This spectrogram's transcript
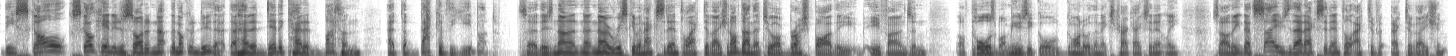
The Skull Skullcandy decided no, they're not going to do that. They had a dedicated button at the back of the earbud. So there's no, no, no risk of an accidental activation. I've done that too. I've brushed by the earphones and I've paused my music or gone to the next track accidentally. So I think that saves that accidental activ- activation.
